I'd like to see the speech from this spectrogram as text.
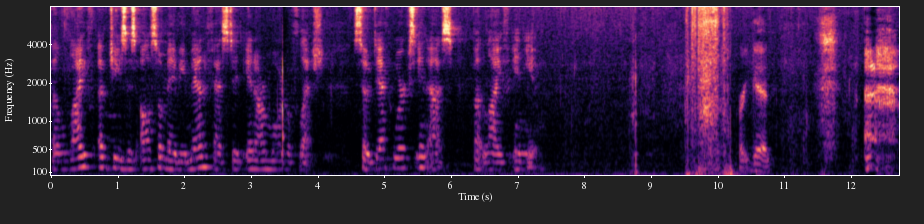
the life of Jesus also may be manifested in our mortal flesh. So death works in us, but life in you. Very good.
